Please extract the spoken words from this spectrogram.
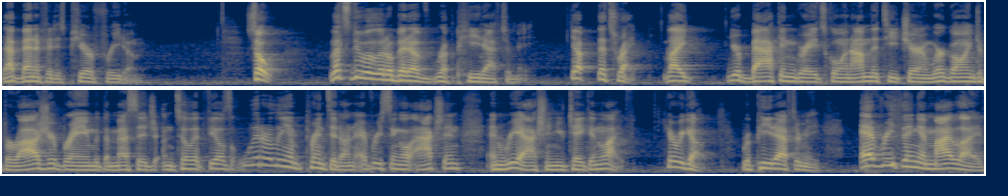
that benefit is pure freedom. So let's do a little bit of repeat after me. Yep, that's right. Like you're back in grade school and I'm the teacher, and we're going to barrage your brain with the message until it feels literally imprinted on every single action and reaction you take in life. Here we go. Repeat after me. Everything in my life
